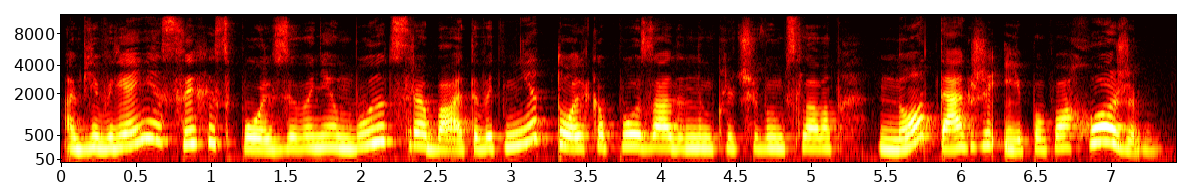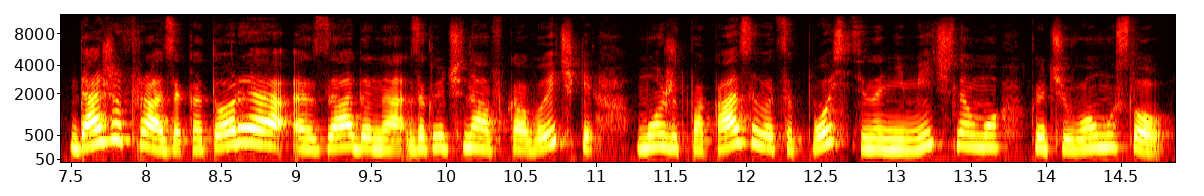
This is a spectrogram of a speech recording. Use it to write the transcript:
Объявления с их использованием будут срабатывать не только по заданным ключевым словам, но также и по похожим. Даже фраза, которая э, задана, заключена в кавычки, может показываться по синонимичному ключевому слову.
